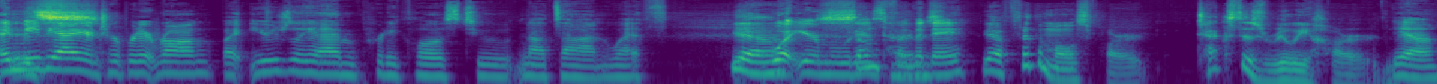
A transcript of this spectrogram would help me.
and maybe I interpret it wrong, but usually I'm pretty close to nuts on with Yeah. what your mood is for the day. Yeah, for the most part. Text is really hard. Yeah.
